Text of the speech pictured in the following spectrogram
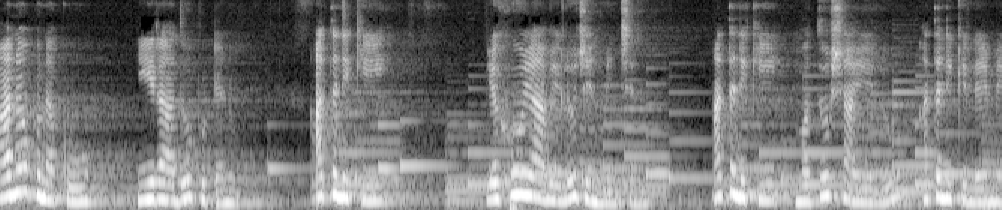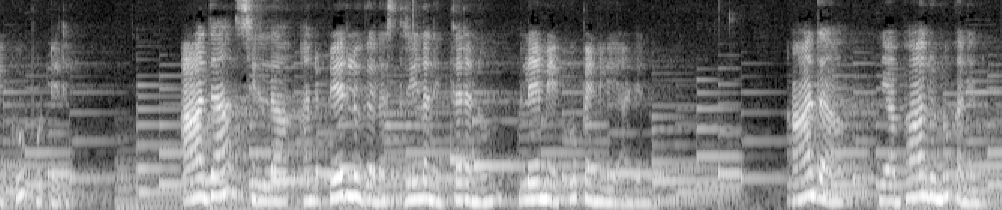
హానోకునకు ఈరాదు పుట్టెను. అతనికి యహూయావేలు జన్మించెను. అతనికి మధుషాయేలు అతనికి లేమేకు పుట్టిరి. ఆదా సిల్లా అను పేర్లు గల స్త్రీలనిద్దరను లేమేకు పెండ్లి ఆడెను ఆదా యభాలును కనెను.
